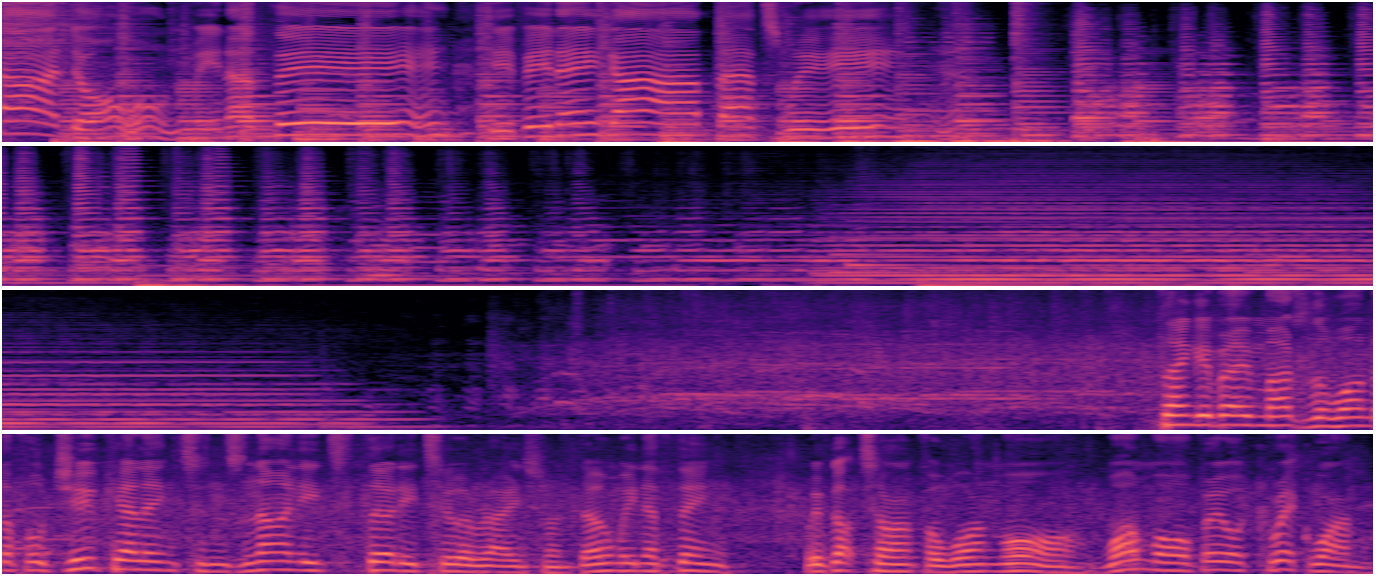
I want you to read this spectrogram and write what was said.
I don't mean a thing if it ain't got that swing. Thank you very much. for The wonderful Duke Ellington's 1932 arrangement. Don't mean a thing. We've got time for one more. One more, very quick one.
